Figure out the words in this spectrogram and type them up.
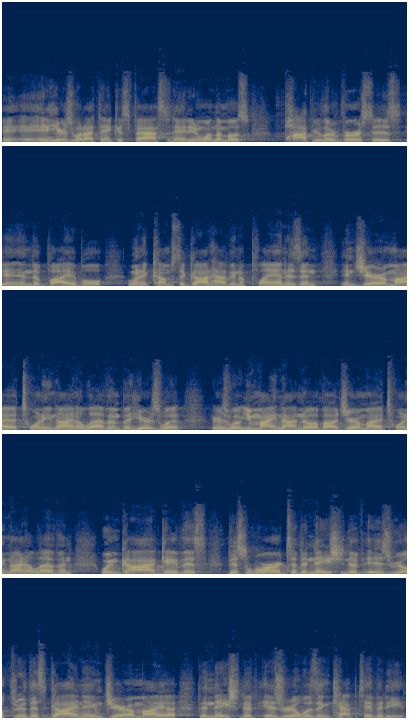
And here's what I think is fascinating. One of the most popular verses in the Bible when it comes to God having a plan is in, in Jeremiah 29 11. But here's what, here's what you might not know about Jeremiah 29 11. When God gave this, this word to the nation of Israel through this guy named Jeremiah, the nation of Israel was in captivity.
